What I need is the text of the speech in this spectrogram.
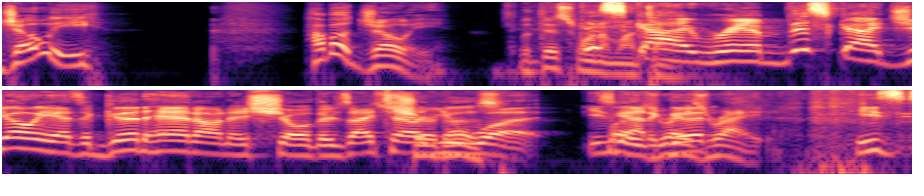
Joey. How about Joey with this one This guy time? Rim, this guy Joey has a good head on his shoulders. I tell Sure you does. what, he's Well, got a raised good right. He's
